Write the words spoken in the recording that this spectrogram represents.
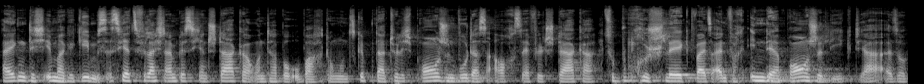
eigentlich immer gegeben. Es ist jetzt vielleicht ein bisschen stärker unter Beobachtung. Und es gibt natürlich Branchen, wo das auch sehr viel stärker zu Buche schlägt, weil es einfach in der Branche liegt. Ja, also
